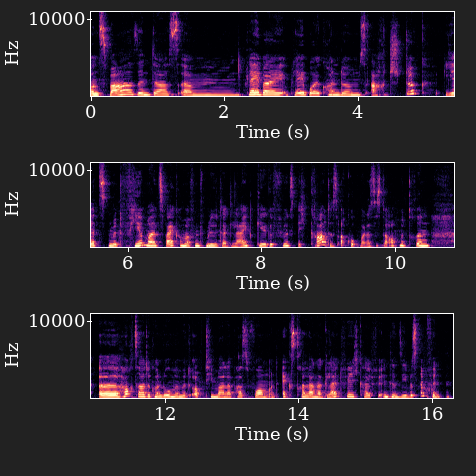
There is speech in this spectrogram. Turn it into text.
Und zwar sind das ähm, Playboy, Playboy Condoms, 8 Stück. Jetzt mit 4 x 2,5 Milliliter Gleitgel gefühlsecht gratis. Ach, guck mal, das ist da auch mit drin. Äh, hauchzarte Kondome mit optimaler Passform und extra langer Gleitfähigkeit für intensives Empfinden.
